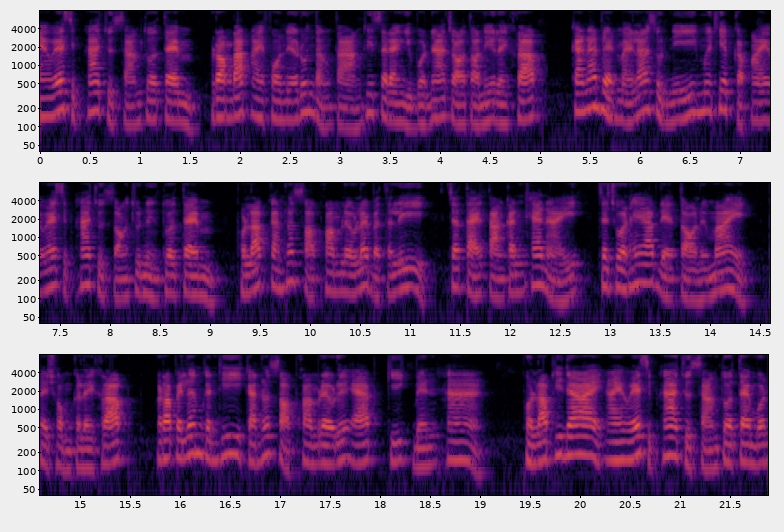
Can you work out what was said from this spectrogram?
iOS 15.3 ตัวเต็ม รองรับ iPhone ในรุ่นต่างๆ ที่แสดงอยู่บนหน้าจอตอนนี้เลยครับ การอัปเดตใหม่ล่าสุดนี้เมื่อเทียบกับ iOS 15.2.1 ตัวเต็ม ผลลัพธ์การทดสอบความเร็วและแบตเตอรี่ จะแตกต่างกันแค่ไหน จะชวนให้อัปเดตต่อหรือไม่ ไปชมกันเลยครับ เราไปเริ่มกันที่การทดสอบความเร็วด้วยแอป Geekbench 5 ผลลัพธ์ที่ได้ iOS 15.3 ตัวเต็มบน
